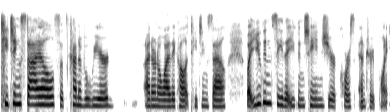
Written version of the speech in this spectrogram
teaching style, so it's kind of a weird, I don't know why they call it teaching style, but you can see that you can change your course entry point.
